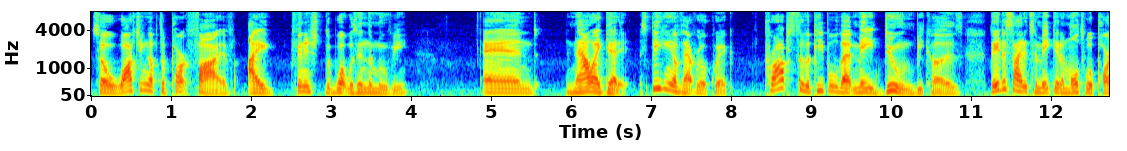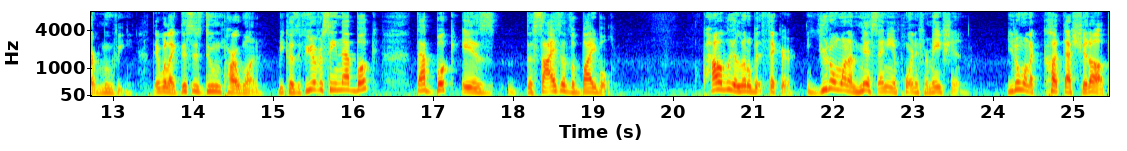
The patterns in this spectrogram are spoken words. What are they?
So watching up to part 5, I finished the, what was in the movie, and now I get it. Speaking of that, real quick, props to the people that made Dune because they decided to make it a multiple part movie. They were like, this is Dune Part 1. Because if you ever seen that book, that book is the size of the Bible, probably a little bit thicker. You don't want to miss any important information. You don't want to cut that shit up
